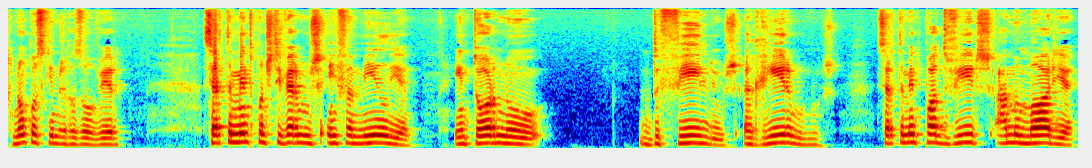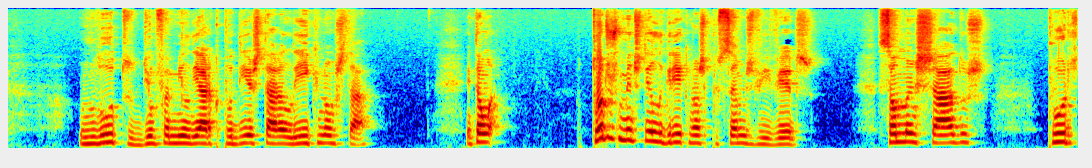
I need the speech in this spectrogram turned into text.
que não conseguimos resolver. Certamente, quando estivermos em família, em torno de filhos, a rirmos. Certamente pode vir à memória um luto de um familiar que podia estar ali e que não está. Então, todos os momentos de alegria que nós possamos viver são manchados por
